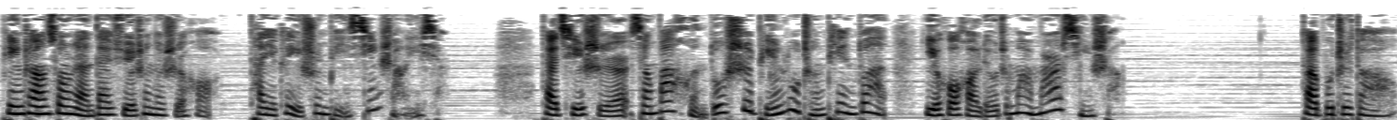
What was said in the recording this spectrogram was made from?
平常宋冉带学生的时候，他也可以顺便欣赏一下。他其实想把很多视频录成片段，以后好留着慢慢欣赏。他不知道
